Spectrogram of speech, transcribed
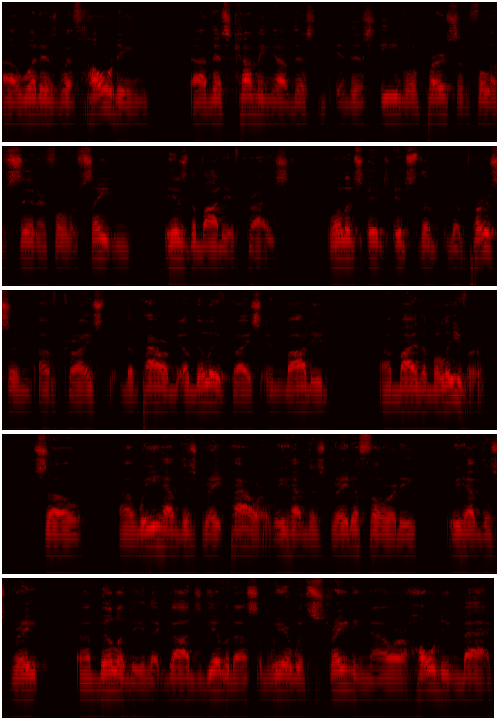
uh, what is withholding uh, this coming of this this evil person full of sin or full of Satan is the body of Christ. Well, it's it, it's the the person of Christ, the power ability of Christ embodied uh, by the believer. So uh, we have this great power. We have this great authority. We have this great ability that God's given us, and we are restraining now or holding back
